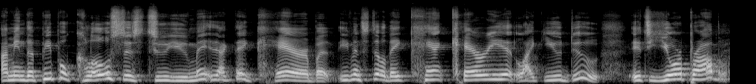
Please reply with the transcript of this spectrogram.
I mean, the people closest to you, may, like they care, but even still, they can't carry it like you do. It's your problem,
